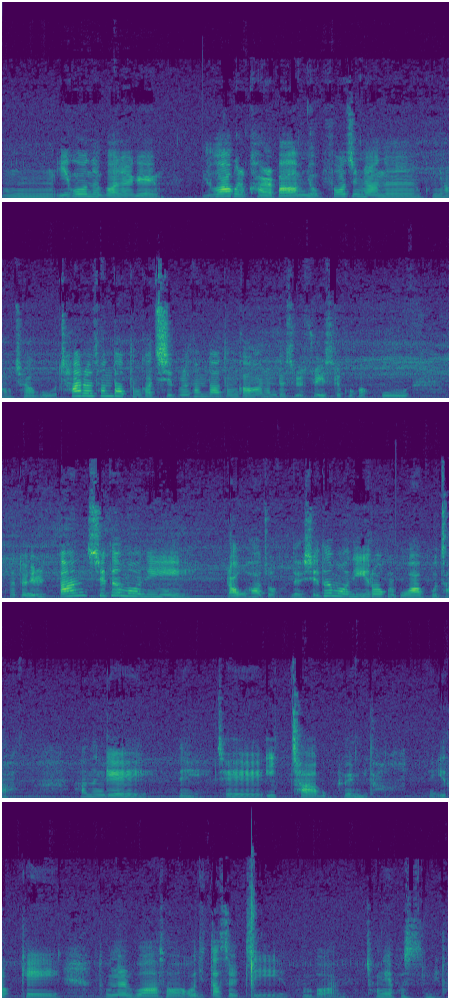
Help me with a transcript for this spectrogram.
음, 이거는 만약에 유학을 갈 마음이 없어지면은 그냥 제가 뭐 차를 산다든가 집을 산다든가 하는데 쓸 수 있을 것 같고 그래도 일단 시드머니라고 하죠. 네, 시드머니 1억을 모아보자 하는 게 네, 제 2차 목표입니다. 네, 이렇게 돈을 모아서 어디다 쓸지 한번 정해봤습니다.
